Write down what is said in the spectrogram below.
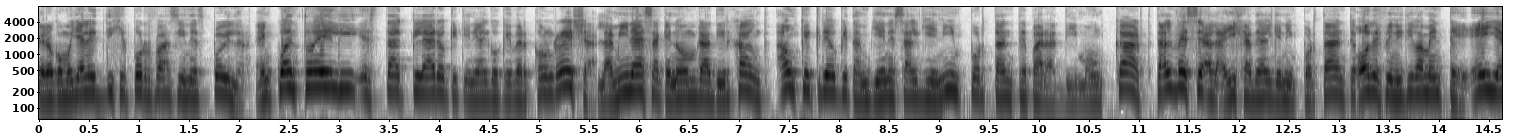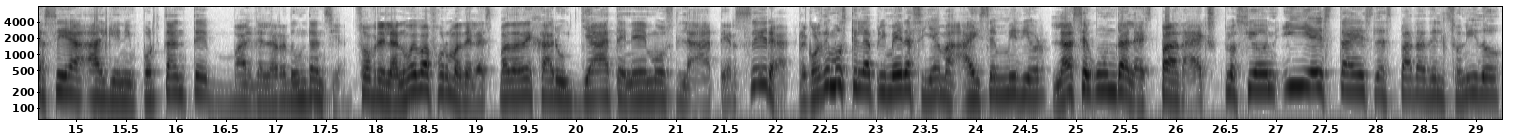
Pero como ya les dije, porfa, sin spoiler. En cuanto a Ellie, está claro que tiene algo que ver con Resha, la mina esa que nombra Deerhound, aunque creo que también es alguien importante para Demon Card. Tal vez sea la hija de alguien importante o definitivamente ella sea alguien importante, valga la redundancia. Sobre la nueva forma de la espada de Haru ya tenemos la tercera. Recordemos que la primera se llama Aizen Meteor, la segunda la espada Explosión y esta es la espada del sonido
